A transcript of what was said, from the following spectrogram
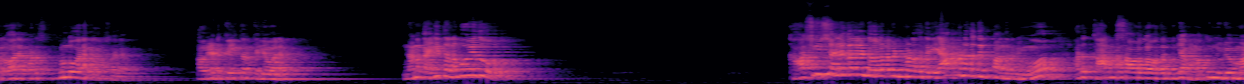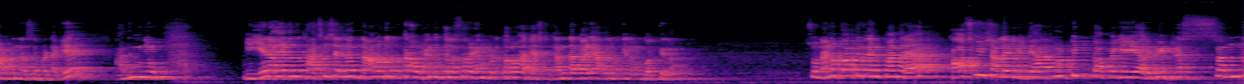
ಬರೋರೆ ಪಡಿಸ್ಕೊಂಡು ಕುಂಡುವರೆ ಅವ್ರ ಶಾಲೆ ಅವ್ರು ಎಷ್ಟು ಕಲಿತಾರೆ ಕಲಿಯೋರೆ ನನಗಾಗಿತ್ತು ಅನುಭವ ಇದು. ಖಾಸಗಿ ಶಾಲೆಗಳಲ್ಲಿ ಡೆವಲಪ್ಮೆಂಟ್ ಮಾಡೋದ್ರೆ ಯಾಕೆ ಮಾಡೋದಿಲ್ಲಪ್ಪ ಅಂದ್ರೆ ನೀವು? ಅದು ಕಾರಣ ಸಾವಿರದ ಅದ್ರ ಬಗ್ಗೆ ಮತ್ತೊಂದು ವಿಡಿಯೋ ಮಾಡ್ತೀನಿ ಸೆಪರೇಟಾಗಿ ಅದನ್ನ ನೀವು ಏನಾಗುತ್ತೆ ಖಾಸಗಿ ಶಾಲೆಗಳು ನಾನು ಪ್ರಕಾರ ಅವ್ರು ಹೆಂಗೆ ಕಲಿಸ್ತಾರೋ, ಹೆಂಗೆ ಬಿಡ್ತಾರೋ, ಅದೆಷ್ಟು ಗಂಧ ಗಾಳಿ ಅದ್ರ ಬಗ್ಗೆ ನಮ್ಗೆ ಗೊತ್ತಿಲ್ಲ. ಸೊ ನನಗೆ ಗೊತ್ತಿರೋದು ಏನಪ್ಪ ಅಂದ್ರೆ, ಖಾಸಗಿ ಶಾಲೆಯ ವಿದ್ಯಾರ್ಥಿಗಳು ಟಿಪ್ ಟಾಪ್ ಆಗಿ ಅರಬಿ ಡ್ರೆಸ್ ಅನ್ನ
